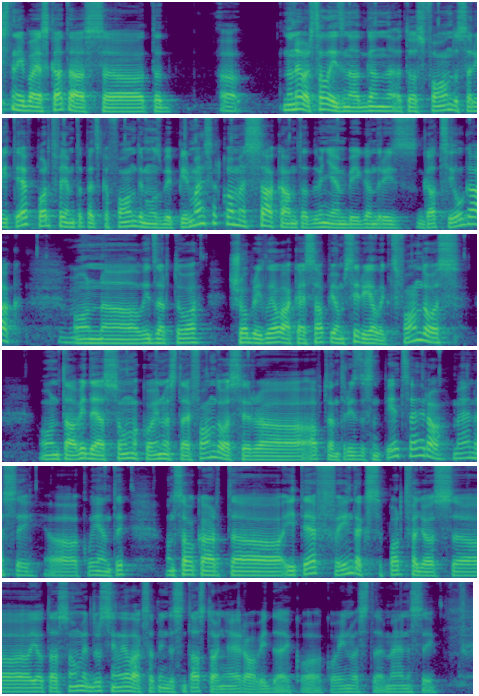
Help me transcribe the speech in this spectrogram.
īstenībā, ja skatās, uh, tad. Nu, nevar salīdzināt gan tos fondus ar ITF portfeļiem, tāpēc ka fondi mums bija pirmais, ar ko mēs sākām. Tad viņiem bija gandrīz gads ilgāk. Mhm. Un, uh, līdz ar to šobrīd lielākais apjoms ir ielikts fondos. Un tā vidējā summa, ko investē fondos, ir uh, aptuveni 35 eiro mēnesī uh, klienti. Un savukārt uh, ITF indeksa portfeļos uh, jau tā summa ir drusku lielāka - 78 eiro vidēji, ko, ko investē mēnesī. Uh,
